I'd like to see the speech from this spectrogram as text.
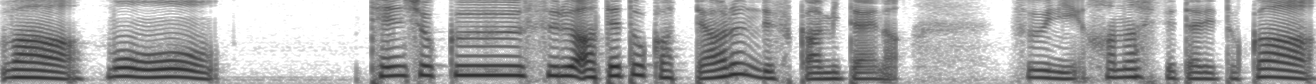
はもう転職する当てとかってあるんですかみたいな風に話してたりとか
